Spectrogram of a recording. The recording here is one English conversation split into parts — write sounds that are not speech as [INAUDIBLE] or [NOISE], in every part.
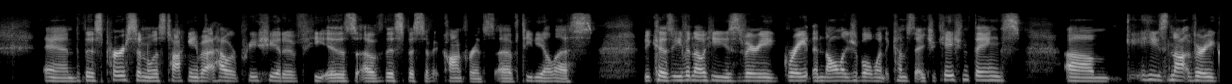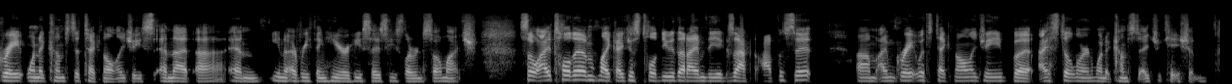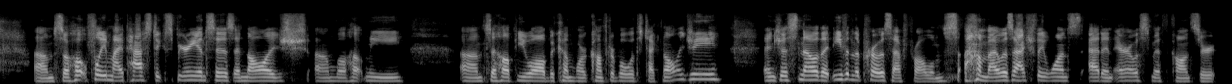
and this person was talking about how appreciative he is of this specific conference of TDLS, because even though he's very great and knowledgeable when it comes to education things, um, he's not very great when it comes to technologies and that uh, and you know everything here. He says he's learned so much. So I told him, like I just told you, that I'm the exact opposite. Um, I'm great with technology, but I still learn when it comes to education. Um, so hopefully my past experiences and knowledge um, will help me um, to help you all become more comfortable with technology and just know that even the pros have problems. [LAUGHS] Um, I was actually once at an Aerosmith concert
